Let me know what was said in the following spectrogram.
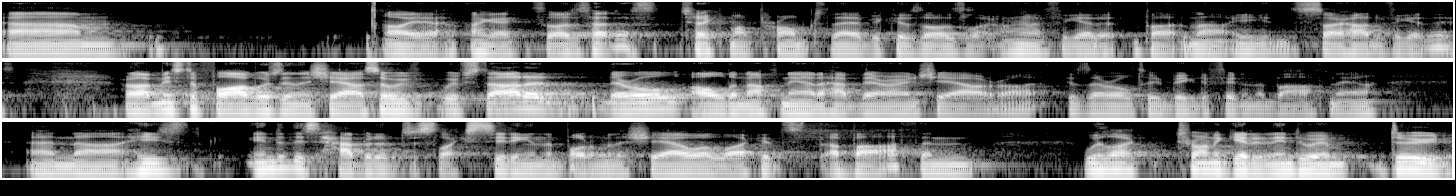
Um, oh, yeah. Okay. So I just had to check my prompt there because I was like, I'm going to forget it. But no, it's so hard to forget this. Right. Mr. Five was in the shower. So we've, we've started, they're all old enough now to have their own shower, right? Because they're all too big to fit in the bath now. And uh, he's into this habit of just like sitting in the bottom of the shower like it's a bath. And we're like trying to get it into him. Dude,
